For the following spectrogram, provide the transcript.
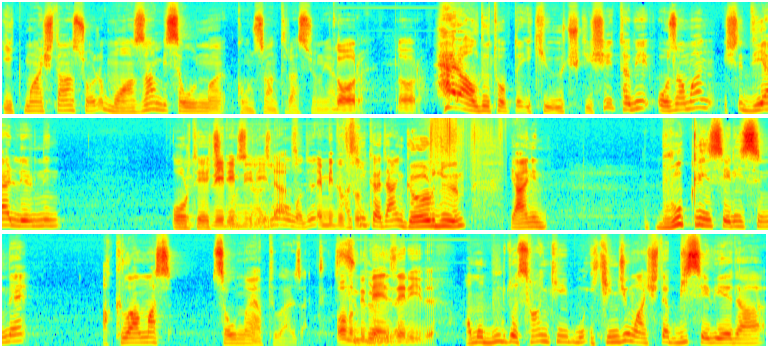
ilk maçtan sonra muazzam bir savunma konsantrasyonu yaptı. Doğru. Doğru. Her aldığı topta 2-3 kişi. Tabii o zaman işte diğerlerinin ortaya çıkması lazım lazım. olmadı. E, Middleton- Hakikaten gördüğüm yani Brooklyn serisinde akıl almaz savunma yaptılar zaten. Onun bir Süpürdüler. benzeriydi. Ama burada sanki bu ikinci maçta bir seviye daha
